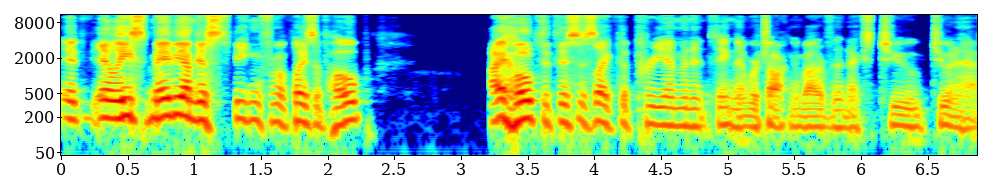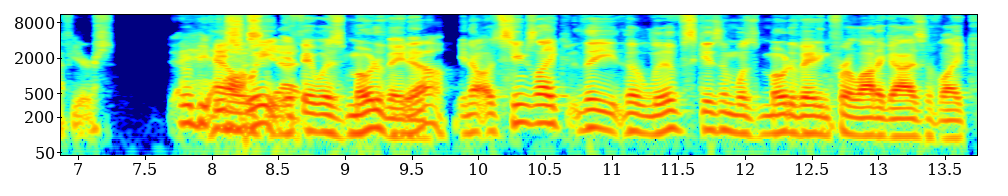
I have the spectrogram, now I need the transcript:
It, at least maybe I'm just speaking from a place of hope. I hope that this is like the preeminent thing that we're talking about over the next two two and a half years. It would be Be awesome. sweet if it was motivating. Yeah. You know, it seems like the the LIV schism was motivating for a lot of guys of like,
